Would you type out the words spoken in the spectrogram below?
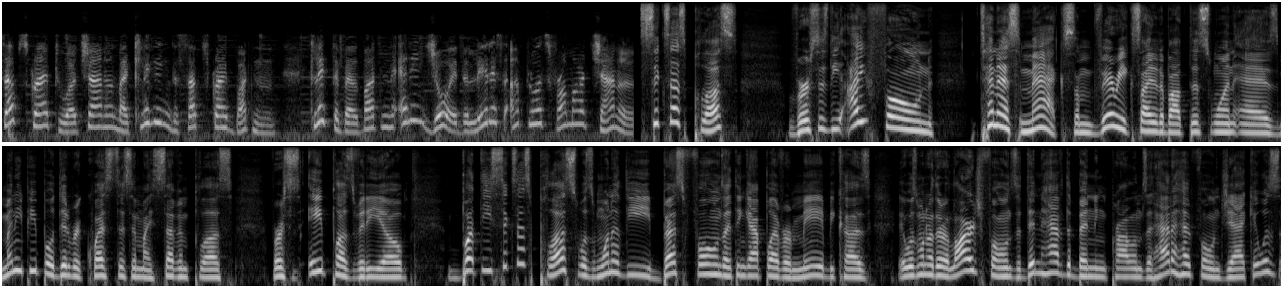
Subscribe to our channel by clicking the subscribe button. Click the bell button and enjoy the latest uploads from our channel. 6S Plus versus the iPhone 10s Max. I'm very excited about this one as many people did request this in my 7 Plus versus 8 Plus video. But the 6S Plus was one of the best phones I think Apple ever made because it was one of their large phones that didn't have the bending problems. It had a headphone jack. It was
